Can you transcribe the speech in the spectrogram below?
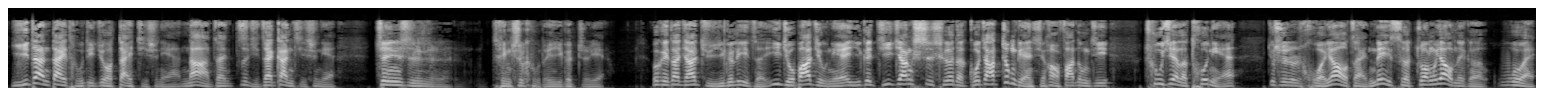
一旦带徒弟就要带几十年，那再自己再干几十年，真是挺吃苦的一个职业。我给大家举一个例子：一九八九年，一个即将试车的国家重点型号发动机出现了脱年。就是火药在内侧装药那个部位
